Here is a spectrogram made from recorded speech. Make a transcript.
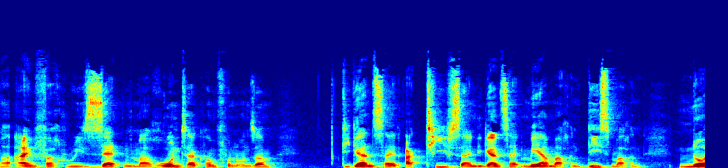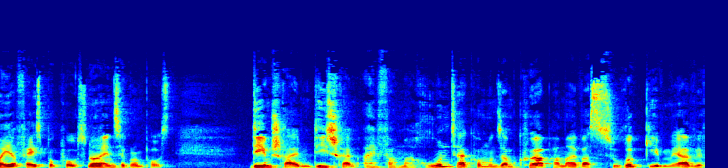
Mal einfach resetten, mal runterkommen von unserem, die ganze Zeit aktiv sein, die ganze Zeit mehr machen, dies machen, neuer Facebook-Post, neuer Instagram-Post, dem schreiben, dies schreiben, einfach mal runterkommen, unserem Körper mal was zurückgeben. Ja? Wir,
